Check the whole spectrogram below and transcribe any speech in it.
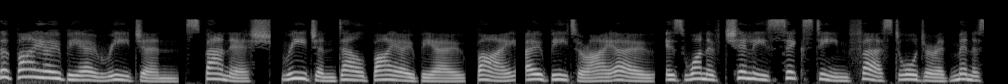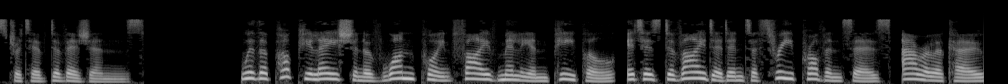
The Biobío region Spanish, Region del Biobío Bi, Obita is one of Chile's 16 first-order administrative divisions. With a population of 1.5 million people, it is divided into three provinces, Arauco,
